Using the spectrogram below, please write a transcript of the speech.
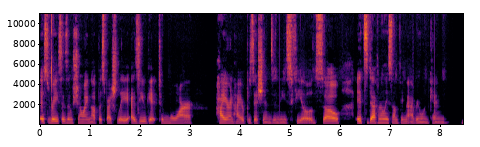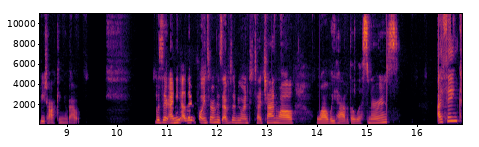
this racism showing up, especially as you get to more higher and higher positions in these fields. So it's definitely something that everyone can be talking about. Was there any other points from his episode you wanted to touch on while while we have the listeners? I think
